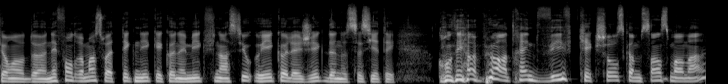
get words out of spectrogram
d'un effondrement soit technique, économique, financier ou écologique de notre société. On est un peu en train de vivre quelque chose comme ça en ce moment.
